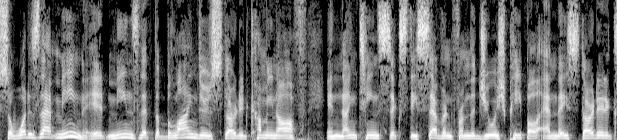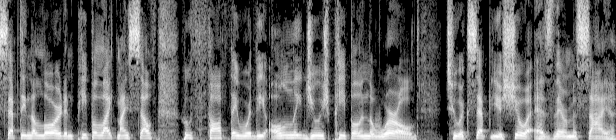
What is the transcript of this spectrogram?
So, what does that mean? It means that the blinders started coming off in 1967 from the Jewish people and they started accepting the Lord. And people like myself who thought they were the only Jewish people in the world to accept Yeshua as their Messiah.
